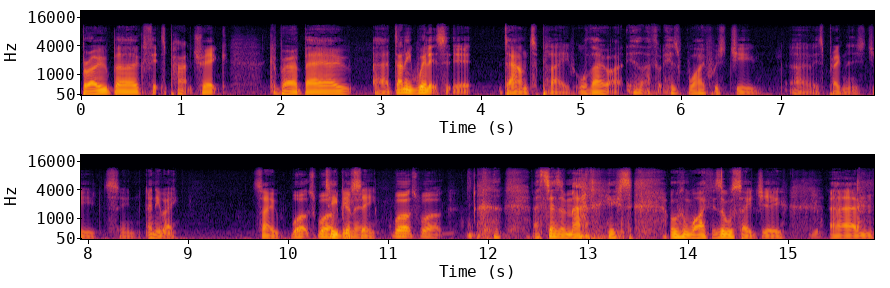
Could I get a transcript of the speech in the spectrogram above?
Broberg, Fitzpatrick, Cabrera Bello, uh, Danny Willett's uh, down to play. Although I, I thought his wife was due, uh, his pregnant is due soon. Anyway, so Works work. TBC. innit? Works work. it says a man whose wife is also due. Um,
